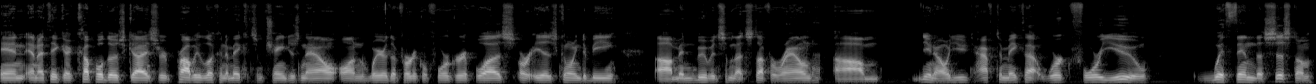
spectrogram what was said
And, and I think a couple of those guys are probably looking at making some changes now on where the vertical foregrip was or is going to be um, and moving some of that stuff around. Um, you know, you have to make that work for you within the system.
